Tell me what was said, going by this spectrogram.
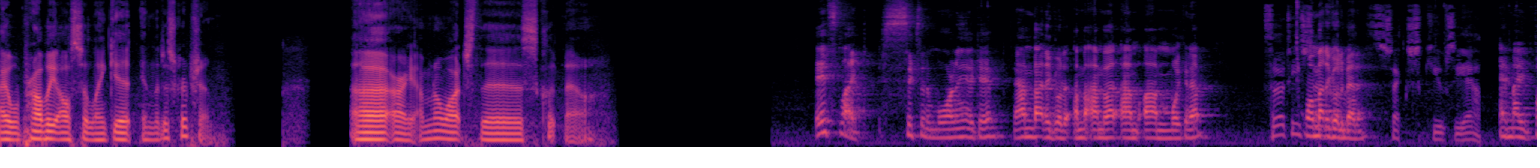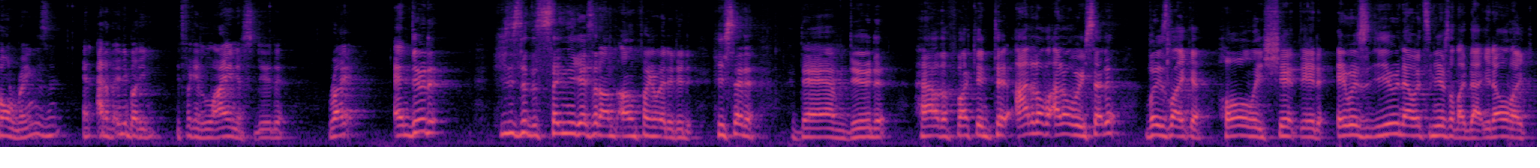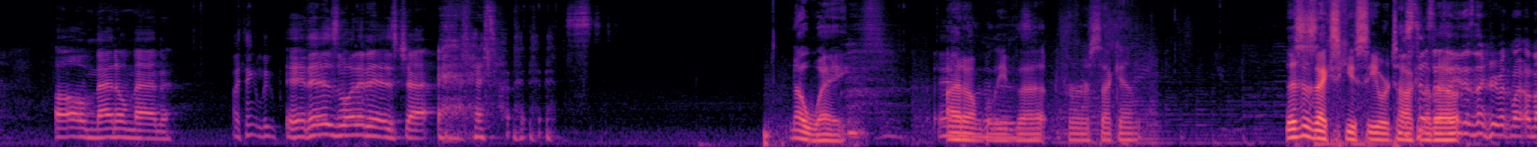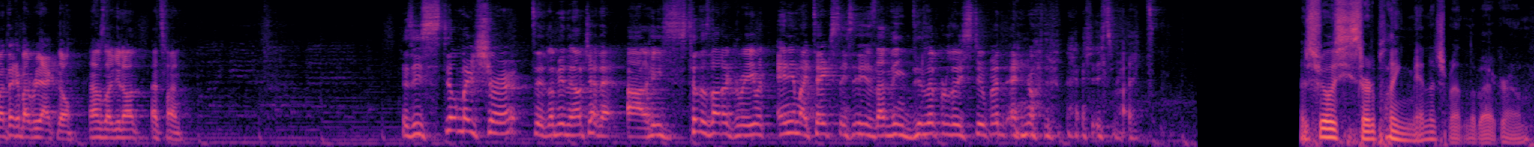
I will probably also link it in the description. Uh, all right, I'm gonna watch this clip now. It's like six in the morning. Okay, I'm about to go to. I'm I'm I'm, I'm waking up, Well, I'm about to go to bed. Sex QC app. and my phone rings, and out of anybody, it's fucking Linus, dude. Right? And dude, he just did the same thing you guys said on on fucking Reddit, dude. He said, "Damn, dude, how the fucking I don't know I don't know where he said it, but he's like, holy shit, dude. It was you, now it's me or something like that. You know, like, oh man, oh man. I think Luke It is what it is, chat. It is what it is. No way. I don't believe is. that for a second. This is XQC we're talking about. He doesn't agree with my, with my thing about React, though. And I was like, you know, what? that's fine. Because he still made sure to let me know, that uh, he still does not agree with any of my takes. He says I'm being deliberately stupid, and he's right. I just realized he started playing management in the background.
